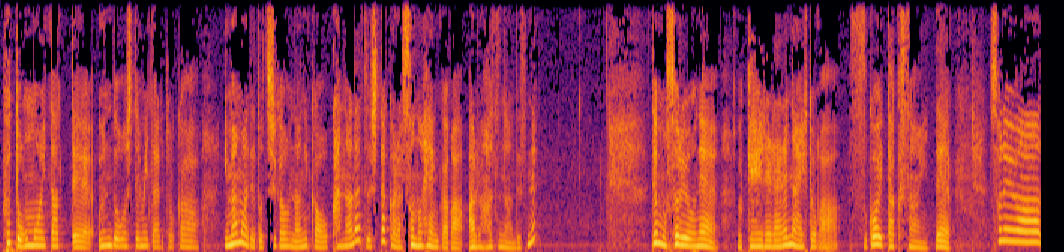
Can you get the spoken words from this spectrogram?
ふと思い立って運動してみたりとか、今までと違う何かを必ずしたからその変化があるはずなんですね。でもそれをね、受け入れられない人がすごいたくさんいて、それは、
